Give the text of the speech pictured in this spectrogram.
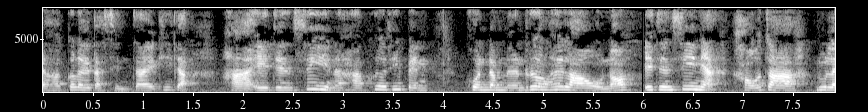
นะคะ ก็เลยตัดสินใจที่จะ หาเอเจนซี่นะคะเพื่อที่เป็นคนดำเนินเรื่องให้เราเนาะเอเจนซี่เนี่ยเขาจะดูแล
